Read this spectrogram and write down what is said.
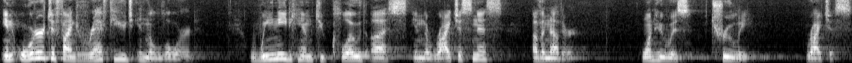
In order to find refuge in the Lord, we need Him to clothe us in the righteousness of another, one who was truly righteous.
